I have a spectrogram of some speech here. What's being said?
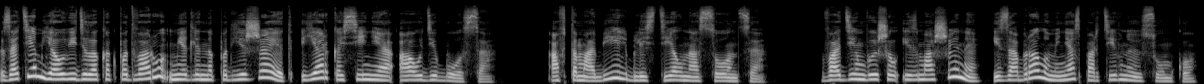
Затем я увидела, как по двору медленно подъезжает ярко-синяя Ауди Босса. Автомобиль блестел на солнце. Вадим вышел из машины и забрал у меня спортивную сумку.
